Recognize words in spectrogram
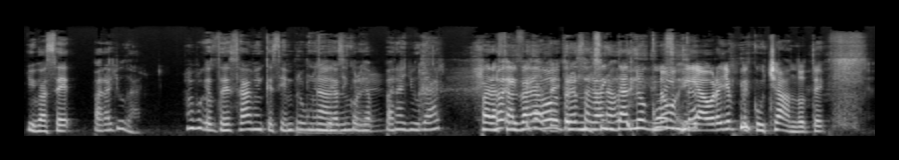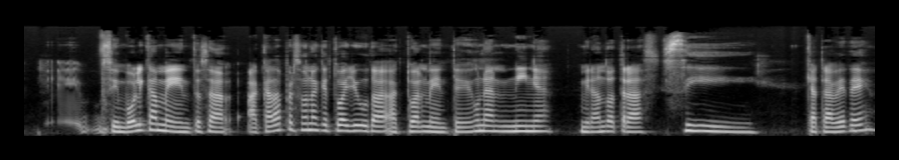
Yo iba a ser para ayudar. ¿no? Porque ustedes saben que siempre uno Claro. estudia psicología para ayudar. Para No, salvar a otros salvar sin a darnos cuenta. No, y ahora yo escuchándote, eh, simbólicamente, o sea, a cada persona que tú ayudas actualmente es una niña mirando atrás Sí. Que a través de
